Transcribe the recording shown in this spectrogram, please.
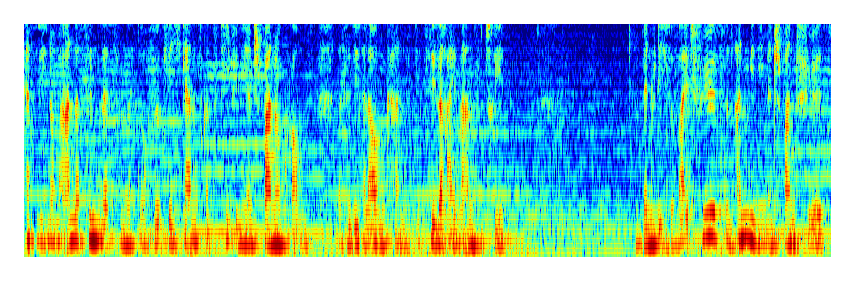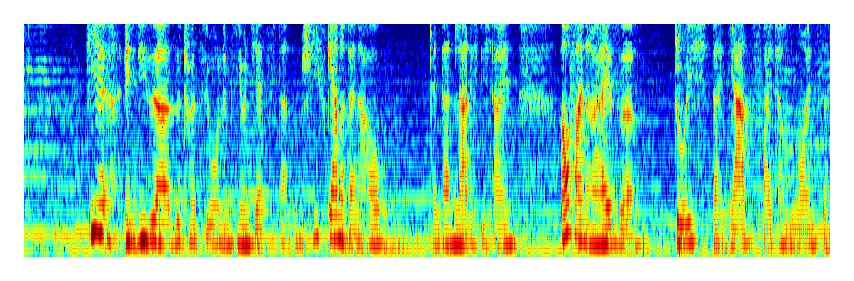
Kannst du dich noch mal anders hinsetzen, dass du auch wirklich ganz, ganz tief in die Entspannung kommst, dass du dir erlauben kannst, jetzt diese Reise anzutreten. Und wenn du dich so weit fühlst und angenehm entspannt fühlst, hier in dieser Situation im Hier und Jetzt, dann schließ gerne deine Augen, denn dann lade ich dich ein auf eine Reise durch dein Jahr 2019,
